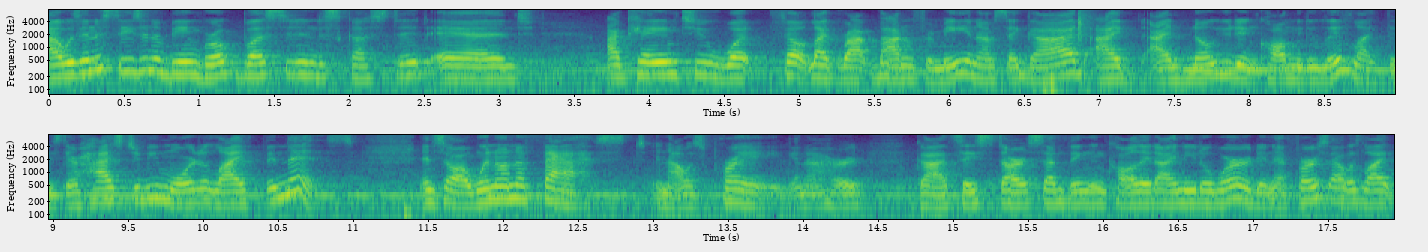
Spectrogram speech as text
I was in a season of being broke, busted, and disgusted, and I came to what felt like rock bottom for me, and I said, God, I, I know you didn't call me to live like this. There has to be more to life than this. And so I went on a fast, and I was praying, and I heard God say, start something and call it I Need a Word. And at first I was like,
